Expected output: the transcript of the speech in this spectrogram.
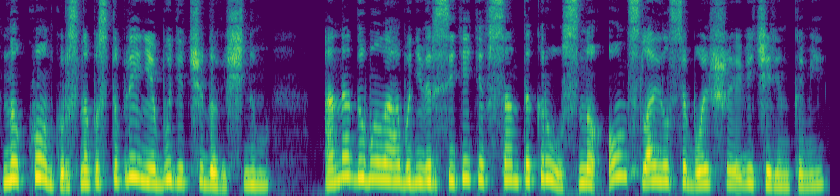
но конкурс на поступление будет чудовищным. Она думала об университете в Санта-Крус, но он славился больше вечеринками.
